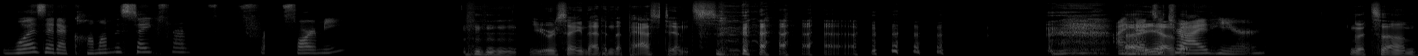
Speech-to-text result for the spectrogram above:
was it a common mistake for for, for me? you were saying that in the past tense. I Uh, had yeah, to try it here. Let's um,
